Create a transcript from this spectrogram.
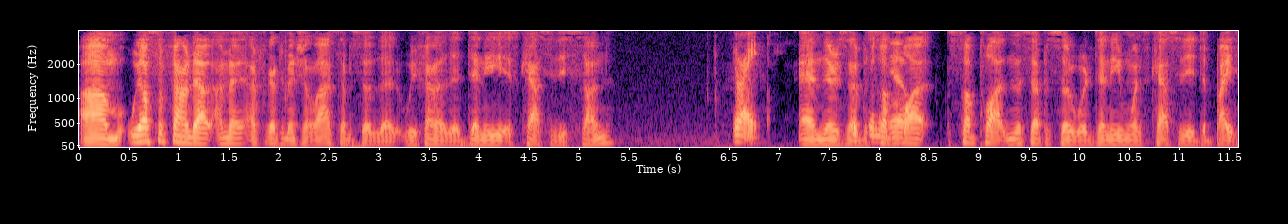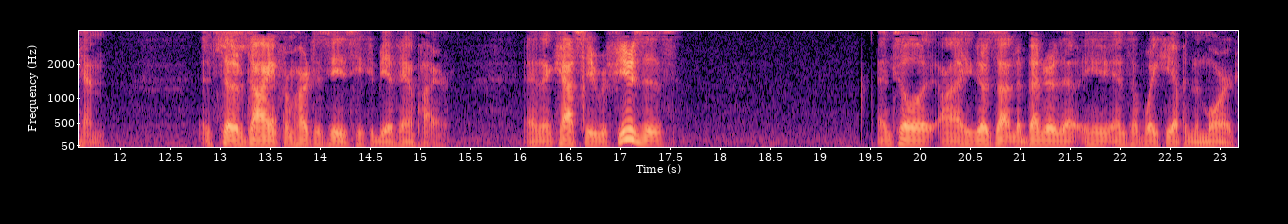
Um, we also found out, I, mean, I forgot to mention it last episode, that we found out that Denny is Cassidy's son. Right. And there's a subplot subplot in this episode where Denny wants Cassidy to bite him. Instead of dying from heart disease, he could be a vampire. And then Cassidy refuses until uh, he goes out in a bender that he ends up waking up in the morgue.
